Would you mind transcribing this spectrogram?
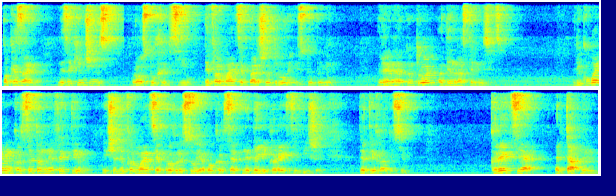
показання, незакінченість росту хребців, деформація першого другого ступеню, рентгенконтроль один раз три місяці. Лікуванням корсетом неефективно, якщо деформація прогресує або корсет не дає корекції більше 5 градусів. Корекція етапним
